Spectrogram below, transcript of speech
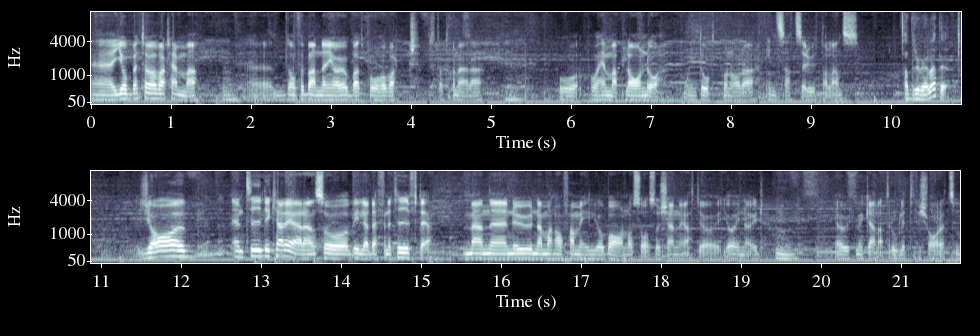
Eh, jobbet har varit hemma. Eh, de förbanden jag har jobbat på har varit stationära på, på hemmaplan då och inte åkt på några insatser utomlands. Hade du velat det? Ja, en tid i karriären så vill jag definitivt det. Men eh, nu när man har familj och barn och så, så känner jag att jag, jag är nöjd. Jag har gjort mycket annat roligt i försvaret som,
